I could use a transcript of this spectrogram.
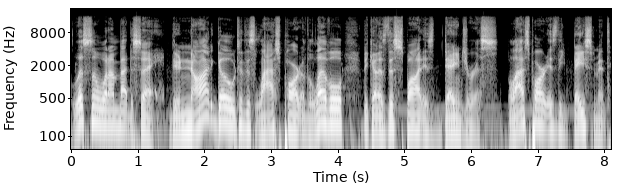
listen to what I'm about to say. Do not go to this last part of the level, because this spot is dangerous. The last part is the basement,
